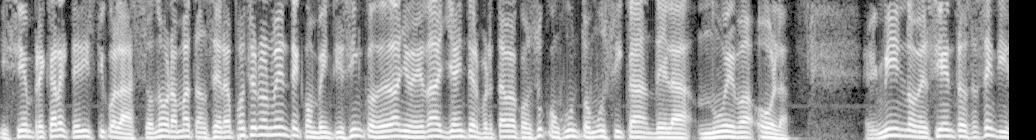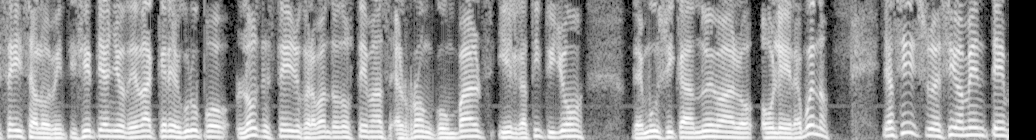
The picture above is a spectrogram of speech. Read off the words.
y siempre característico la Sonora Matancera. Posteriormente, con 25 de año de edad, ya interpretaba con su conjunto música de la nueva ola. En 1966, a los 27 años de edad, crea el grupo Los Destellos, grabando dos temas, El Ronco, un vals y El Gatito y yo, de música nueva olera. Bueno, y así sucesivamente,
